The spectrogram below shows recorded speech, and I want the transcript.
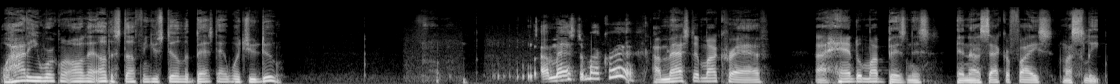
well, how do you work on all that other stuff and you still the best at what you do? I master my craft. I master my craft. I handle my business, and I sacrifice my sleep.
